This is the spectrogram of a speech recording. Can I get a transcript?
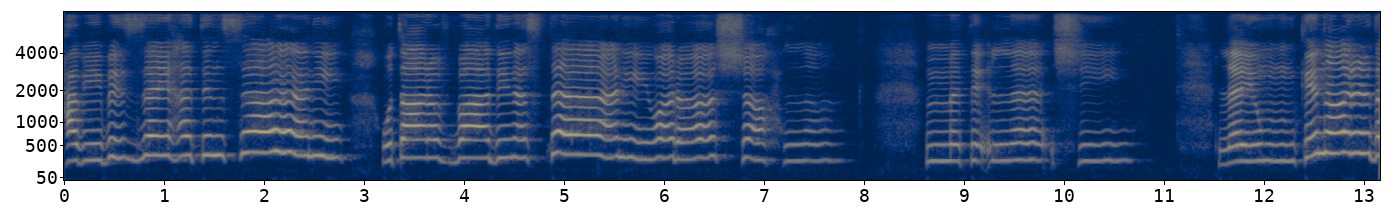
حبيبي إزاي هتنساني وتعرف بعد ناس تاني وأرشح لك؟ ما تقلقش لا يمكن ارضى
